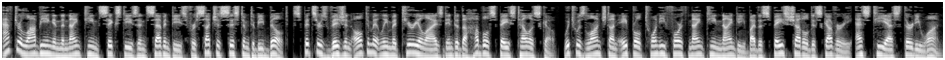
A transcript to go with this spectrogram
After lobbying in the 1960s and 70s for such a system to be built, Spitzer's vision ultimately materialized into the Hubble Space Telescope, which was launched on April 24, 1990 by the Space Shuttle Discovery STS-31.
